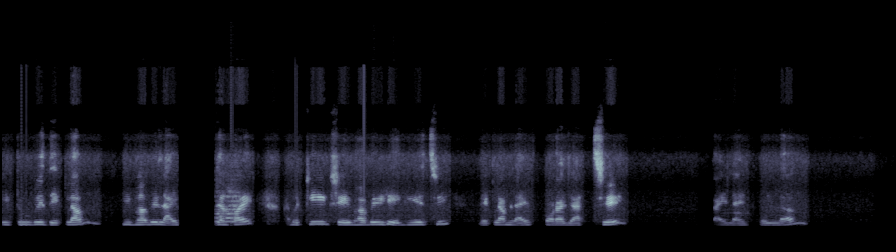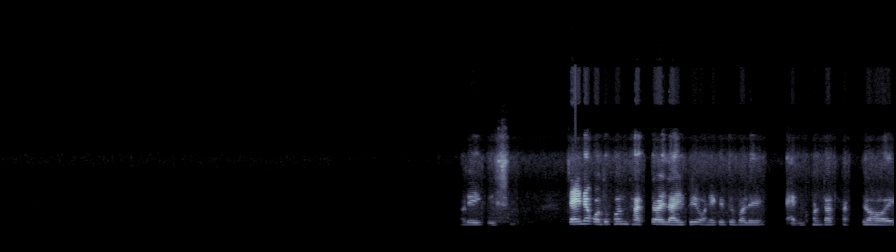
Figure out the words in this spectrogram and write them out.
ইউটিউবে দেখলাম কীভাবে লাইভ হয়, আমি ঠিক সেইভাবেই এগিয়েছি। দেখলাম লাইভ করা যাচ্ছে, তাই লাইভ করলাম। হরে কৃষ্ণ। জানি না কতক্ষণ থাকতে হয় লাইফে অনেকে তো বলে এক ঘণ্টা থাকতে হয়।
